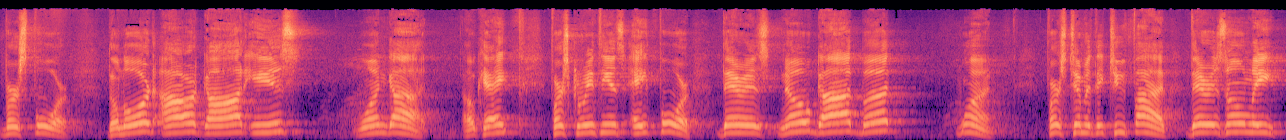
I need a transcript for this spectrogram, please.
verse 4. The Lord our God is one God. Okay? 1 Corinthians 8 4. There is no God but one. 1 Timothy 2 5. There is only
